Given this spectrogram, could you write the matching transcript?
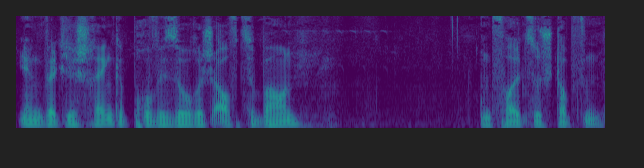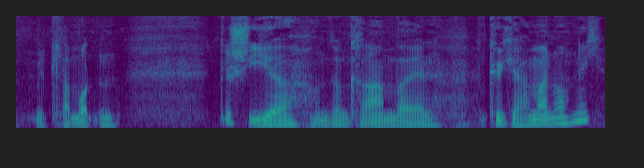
irgendwelche Schränke provisorisch aufzubauen und voll zu stopfen mit Klamotten, Geschirr und so ein Kram, weil Küche haben wir noch nicht.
